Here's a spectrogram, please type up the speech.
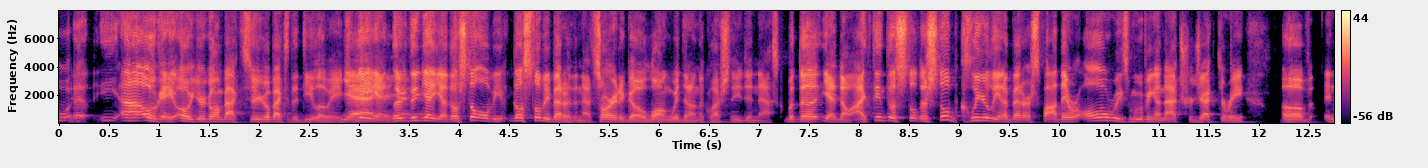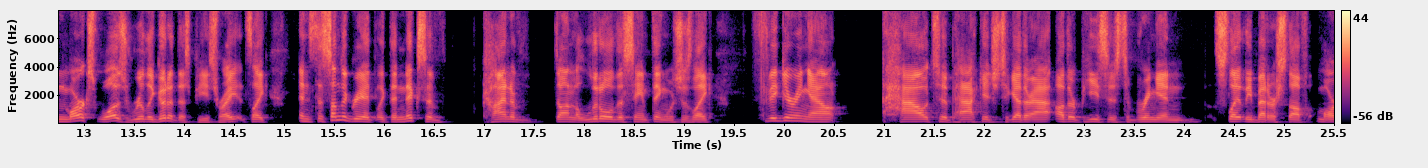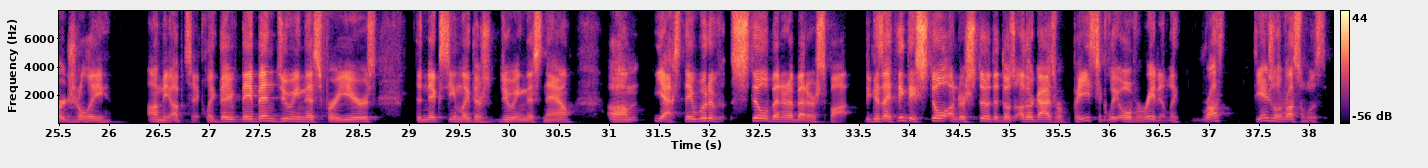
Uh, okay. Oh, you're going back. So you go back to the D'Lo age. Yeah, yeah, yeah. Yeah, yeah, yeah, yeah. They'll still be. They'll still be better than that. Sorry to go long winded on the question that you didn't ask, but the yeah, no. I think they're still they're still clearly in a better spot. They were always moving on that trajectory of, and Marks was really good at this piece, right? It's like, and to some degree, like the Knicks have kind of done a little of the same thing, which is like figuring out how to package together other pieces to bring in slightly better stuff marginally on the uptick. Like they've, they've been doing this for years. The Knicks seem like they're doing this now. Um, yes, they would have still been in a better spot because I think they still understood that those other guys were basically overrated. Like Russ, D'Angelo Russell was,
